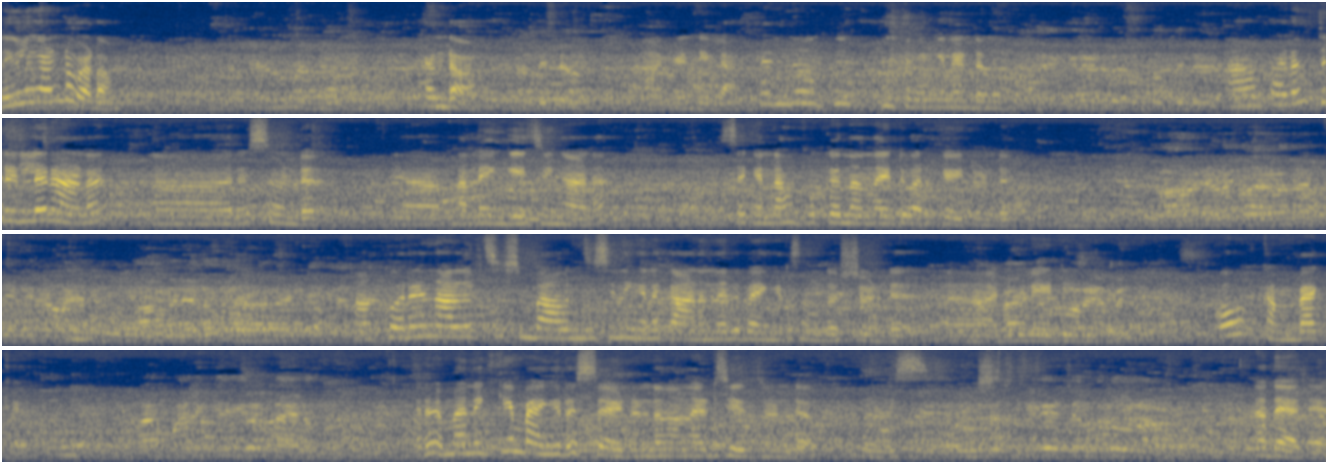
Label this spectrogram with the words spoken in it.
നിങ്ങൾ കണ്ടു പടം? കണ്ടോ? ആ കണ്ടില്ല. കണ്ടു നോക്ക്. എങ്ങനെയുണ്ടെന്ന് ആ പടം ത്രില്ലറാണ്. രസമുണ്ട്. നല്ല എൻഗേജിങ് ആണ്. സെക്കൻഡ് ഹാഫ് ഒക്കെ നന്നായിട്ട് വർക്ക് ആയിട്ടുണ്ട്. ആ കുറേ നാളുകൾക്ക് ശേഷം ചേച്ചിനെ ഇങ്ങനെ കാണുന്നതിൽ ഭയങ്കര സന്തോഷമുണ്ട്. അടിപൊളിയായിട്ട് ഓ കം ബാക്ക് രമനയ്ക്കും ഭയങ്കര ഇഷ്ടമായിട്ടുണ്ട് നന്നായിട്ട് ചെയ്തിട്ടുണ്ട്. പോലീസ് അതെ അതെ അതെ.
